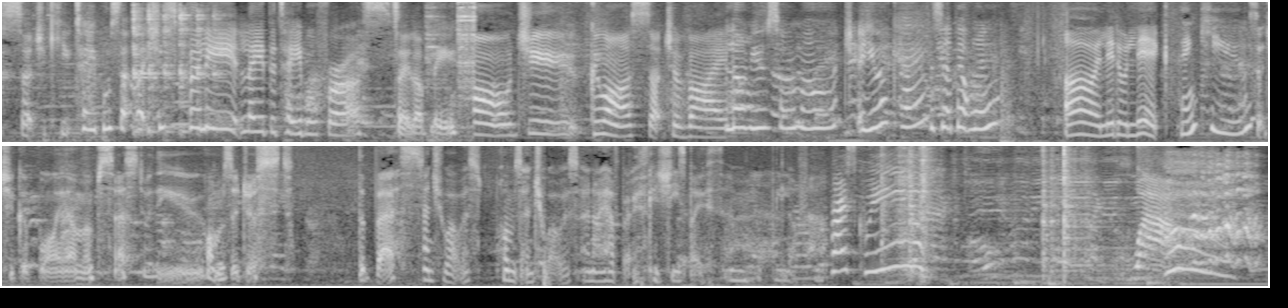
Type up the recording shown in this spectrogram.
Such a cute table set. Like she's fully laid the table for us. So lovely. Oh Duke, you are such a vibe. Love you so much. Are you okay? Is it a bit warm? Oh, a little lick. Thank you. Such a good boy. I'm obsessed with you. Poms are just the best. And chihuahuas. Poms and chihuahuas. And I have both because she's both and we love her. Rice Queen! Wow.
